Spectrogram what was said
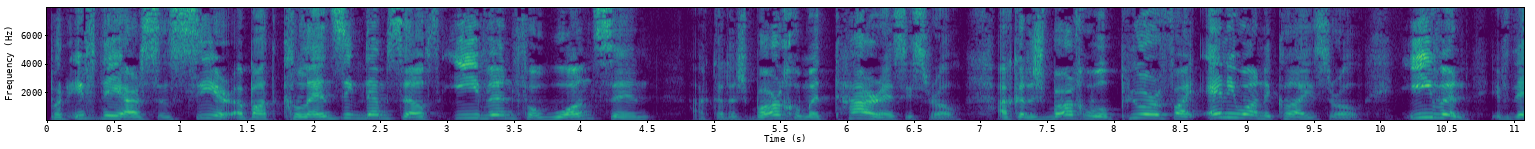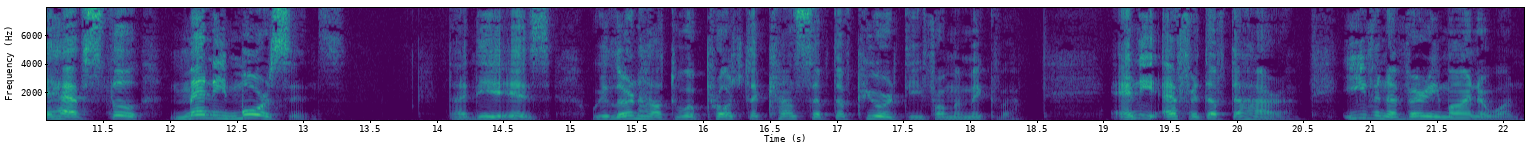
But if they are sincere about cleansing themselves even for one sin, HaKadosh Baruch Hu metares Israel. HaKadosh Baruch Hu will purify anyone in Klal Israel, even if they have still many more sins. The idea is we learn how to approach the concept of purity from a mikveh. Any effort of tahara, even a very minor one,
